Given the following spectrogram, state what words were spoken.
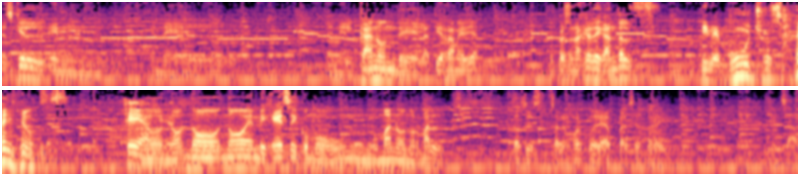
es que el- en, en, el, en el canon de la Tierra Media, personaje de Gandalf vive muchos años. Sí, No, no, no, no envejece como un humano normal. Entonces, pues a lo mejor podría aparecer por ahí. ¿Quién sabe?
